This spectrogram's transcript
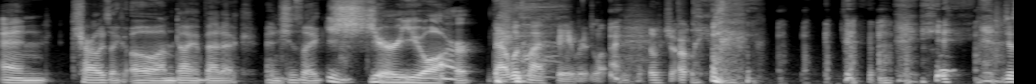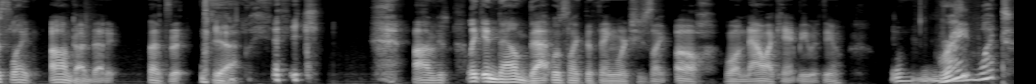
And Charlie's like, oh, I'm diabetic. And she's like, sure you are. That was my favorite line of Charlie. just like "Oh, I'm diabetic. That's it. Yeah. like, obvious. Like, and now that was like the thing where she's like, "Oh, well, now I can't be with you." Right? What?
